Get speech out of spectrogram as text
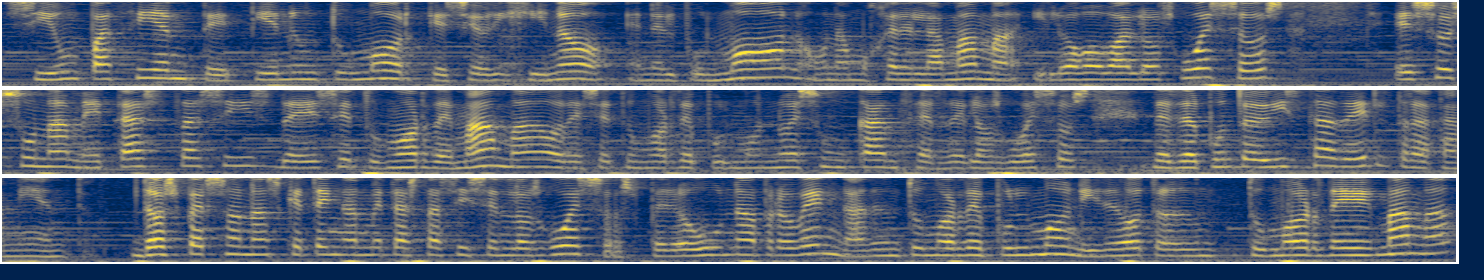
si un paciente tiene un tumor que se originó en el pulmón o una mujer en la mama y luego va a los huesos, eso es una metástasis de ese tumor de mama o de ese tumor de pulmón, no es un cáncer de los huesos desde el punto de vista del tratamiento. dos personas que tengan metástasis en los huesos, pero una provenga de un tumor de pulmón y de otro de un tumor de mama,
